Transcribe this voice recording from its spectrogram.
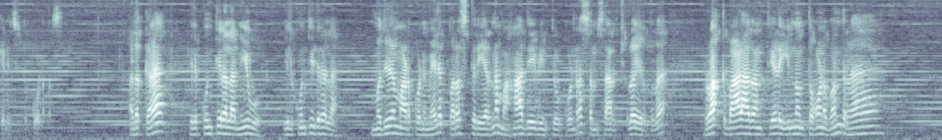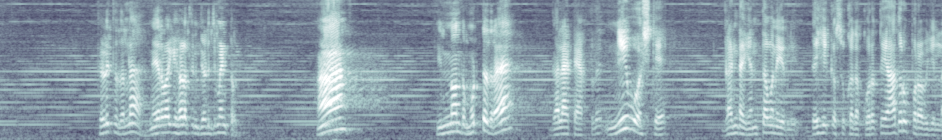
ಕೆಲಸಿತು ಕೂಡ. ಅದಕ್ಕೆ ಇಲ್ಲಿ ಕುಂತಿರಲ್ಲ ನೀವು, ಇಲ್ಲಿ ಕುಂತಿದಿರಲ್ಲ, ಮದುವೆ ಮಾಡ್ಕೊಂಡ ಮೇಲೆ ಪರಸ್ತ್ರೀಯರನ್ನ ಮಹಾದೇವಿ ಅಂತ ತಿಳ್ಕೊಂಡ್ರೆ ಸಂಸಾರ ಚಲೋ ಇರ್ತದೆ. ರೊಕ್ಕ ಭಾಳ ಅದ ಅಂತೇಳಿ ಇನ್ನೊಂದು ತೊಗೊಂಡು ಬಂದ್ರೆ ತಿಳಿತದಲ್ಲ? ನೇರವಾಗಿ ಹೇಳ್ತೀನಿ ಜಡ್ಜ್ಮೆಂಟು ಹಾಂ? ಇನ್ನೊಂದು ಮುಟ್ಟಿದ್ರೆ ಗಲಾಟೆ ಆಗ್ತದೆ. ನೀವು ಅಷ್ಟೇ ಗಂಡ ಎಂಥವನೇ ಇರಲಿ, ದೈಹಿಕ ಸುಖದ ಕೊರತೆ ಆದರೂ ಪರವಾಗಿಲ್ಲ,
